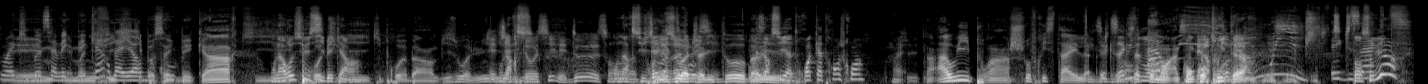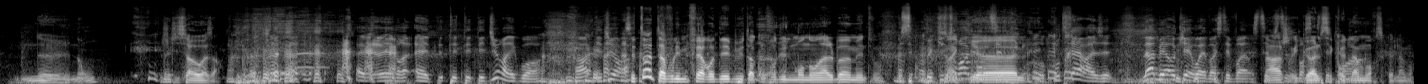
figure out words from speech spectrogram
Ouais, qui et- bosse avec Bécard, d'ailleurs, Qui bosse avec Bécard. Qui On l'a reçu aussi, Bécard, hein. Qui pro... ben, un bisou à lui. Et On a Jalito reçu- aussi, les deux sont. On a reçu Jalito à. Jalito. On Bah les a oui. reçus il y a 3-4 ans, je crois. Putain. Ah oui, pour un show freestyle. Exactement. un concours C'était la Twitter. première. Tu t'en souviens? Ne- non. Je dis ça au hasard. Eh, vrai, eh, t'es- dur avec moi. hein. T'es dur. hein. C'est toi, t'as voulu me faire au début, t'as confondu le nom de mon album et tout. Mais c'est- mais qu'est-ce que gueule. Au contraire. Là, mais ok, ouais, bah, c'était vrai. Ah, je rigole, c'est que de l'amour, c'est que de l'amour.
